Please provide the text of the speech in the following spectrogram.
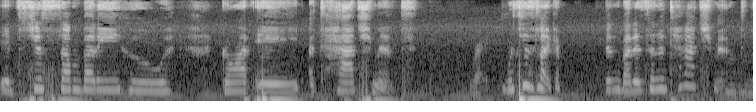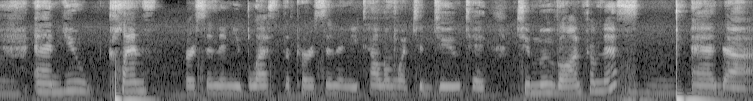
It's just somebody who got a attachment, Right. which is like a, but it's an attachment Mhm. and you cleanse the person and you bless the person and you tell them what to do to to move on from this Mhm. and uh,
